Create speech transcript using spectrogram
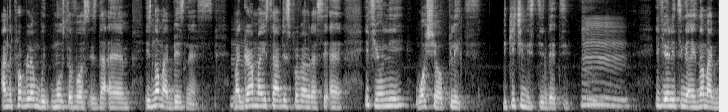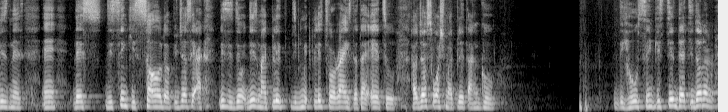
And the problem with most of us is that um, it's not my business. Mm. My grandma used to have this proverb that say, uh, if you only wash your plate, the kitchen is still dirty. Mm. If you only think that it's not my business, eh, this, the sink is soiled up, you just say, ah, this, is the, this is my plate, the plate for rice that I ate, so I'll just wash my plate and go. The whole sink is still dirty. Don't know,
